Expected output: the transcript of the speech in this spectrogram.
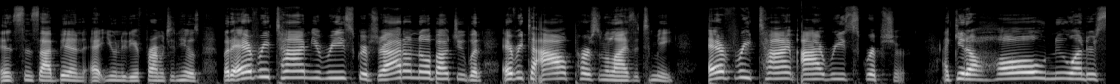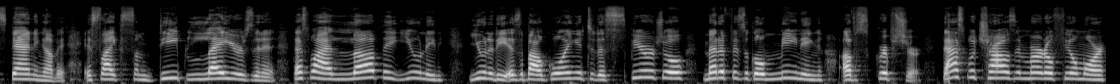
and since I've been at Unity of Farmington Hills. But every time you read scripture, I don't know about you, but every time I'll personalize it to me. Every time I read scripture, I get a whole new understanding of it. It's like some deep layers in it. That's why I love that unity. Unity is about going into the spiritual, metaphysical meaning of Scripture. That's what Charles and Myrtle Fillmore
